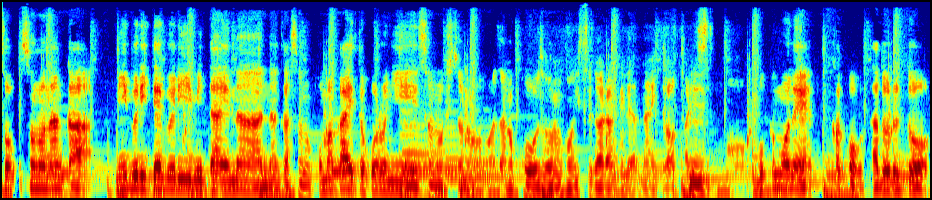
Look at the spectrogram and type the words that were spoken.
そそのなんか身振り手振りみたいななんかその細かいところにその人の技の構造の本質があるわけではないと分かりつつも、僕もね過去をたどると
